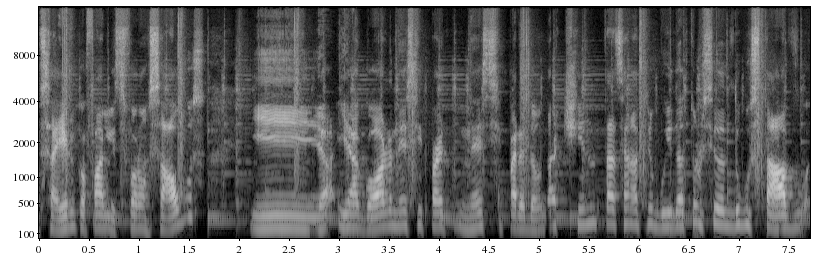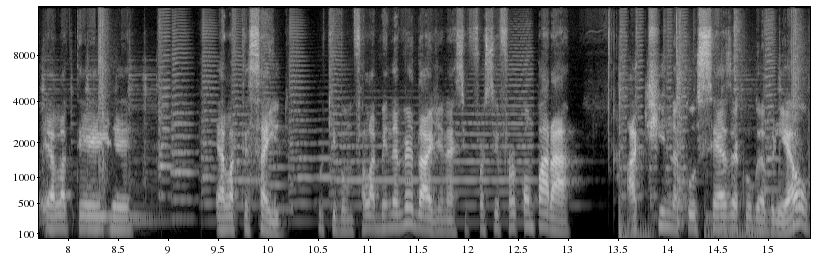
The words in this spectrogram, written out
saíram, que eu falo, eles foram salvos, e, e agora nesse, nesse paredão da Tina está sendo atribuída a torcida do Gustavo ela ter, ela ter saído. Porque vamos falar bem da verdade, né? Se você for comparar a Tina com o César com o Gabriel,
